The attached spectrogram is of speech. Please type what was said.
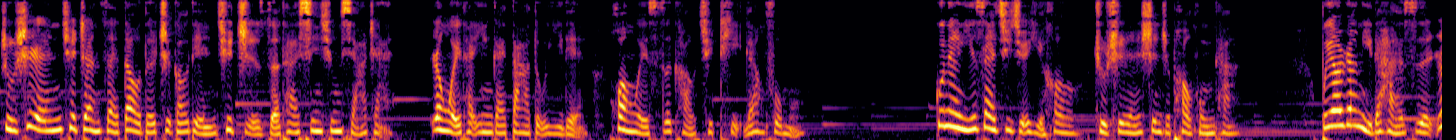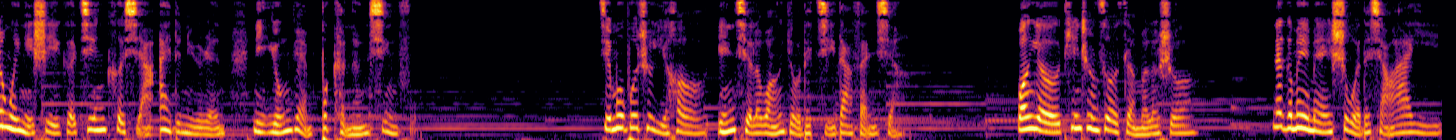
主持人却站在道德制高点去指责他心胸狭窄，认为他应该大度一点，换位思考去体谅父母。姑娘一再拒绝以后，主持人甚至炮轰她。不要让你的孩子认为你是一个尖刻狭隘的女人，你永远不可能幸福。节目播出以后，引起了网友的极大反响。网友天秤座怎么了说：“那个妹妹是我的小阿姨，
